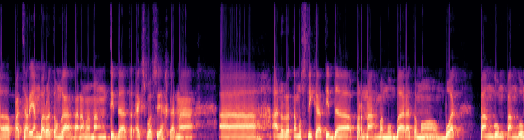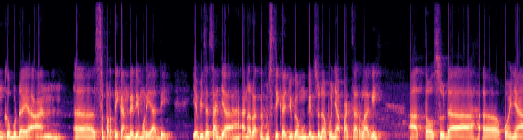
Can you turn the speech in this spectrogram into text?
uh, pacar yang baru atau enggak, karena memang tidak terekspos ya, karena uh, Ane Ratna Mustika tidak pernah mengumbar atau membuat panggung-panggung kebudayaan uh, seperti Kang Deddy Mulyadi. Ya bisa saja Anuratna Mustika juga mungkin sudah punya pacar lagi atau sudah uh, punya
